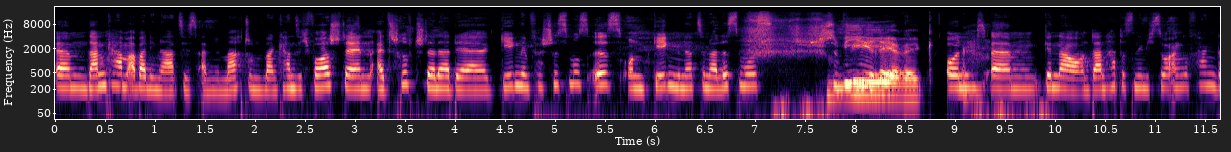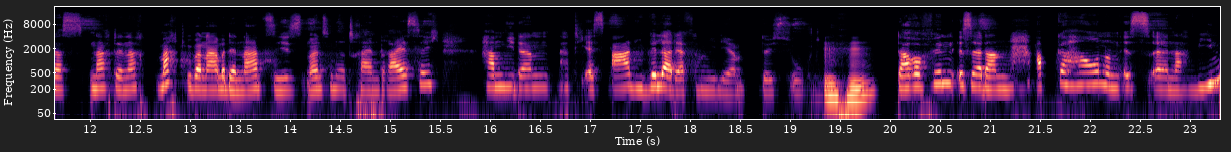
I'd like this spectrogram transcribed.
Ähm, dann kamen aber die Nazis an die Macht und man kann sich vorstellen, als Schriftsteller, der gegen den Faschismus ist und gegen den Nationalismus, schwierig. schwierig. Und ähm, genau, und dann hat es nämlich so angefangen, dass nach der Nacht Machtübernahme der Nazis 1933 haben die dann, hat die SA die Villa der Familie durchsucht. Mhm. Daraufhin ist er dann abgehauen und ist äh, nach Wien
